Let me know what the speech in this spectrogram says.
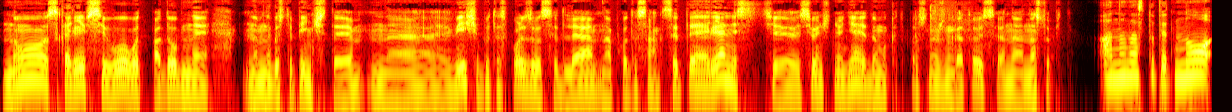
но, скорее всего, вот подобные многоступенчатые э, вещи будут использоваться для обхода санкций. Это реальность сегодняшнего дня, я думаю, к этому просто нужно готовиться, она наступит. Она наступит, но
